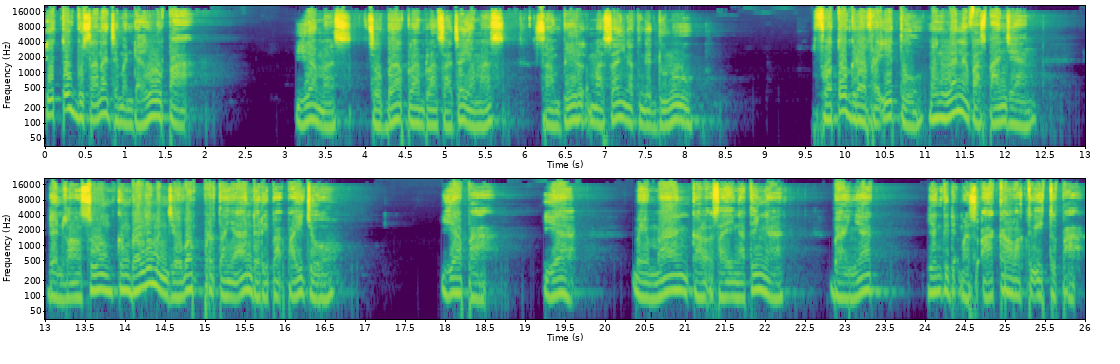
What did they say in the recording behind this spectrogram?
itu busana zaman dahulu, Pak. Iya, Mas. Coba pelan-pelan saja ya, Mas. Sambil masa ingat-ingat dulu. Fotografer itu menghela nafas panjang dan langsung kembali menjawab pertanyaan dari Pak Paijo. Iya Pak, iya, memang kalau saya ingat-ingat, banyak yang tidak masuk akal waktu itu Pak.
